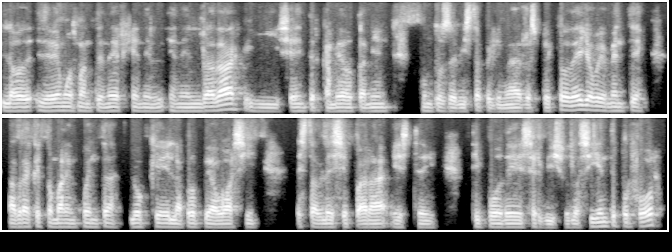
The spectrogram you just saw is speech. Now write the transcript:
lo debemos mantener en el, en el radar y se ha intercambiado también puntos de vista preliminares respecto de ello. Obviamente habrá que tomar en cuenta lo que la propia OASI establece para este tipo de servicios. La siguiente, por favor.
